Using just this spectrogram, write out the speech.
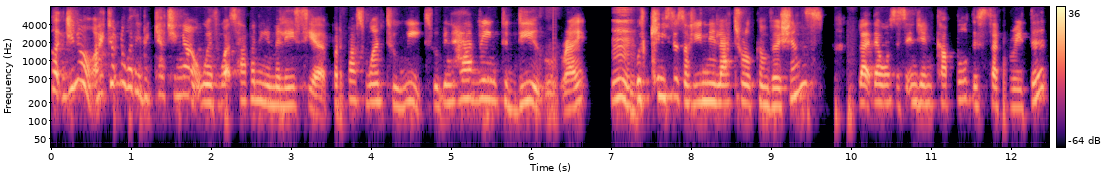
But you know, I don't know whether you've been catching up with what's happening in Malaysia for the past one, two weeks. We've been having to deal, right, Mm. with cases of unilateral conversions. Like there was this Indian couple, they separated.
